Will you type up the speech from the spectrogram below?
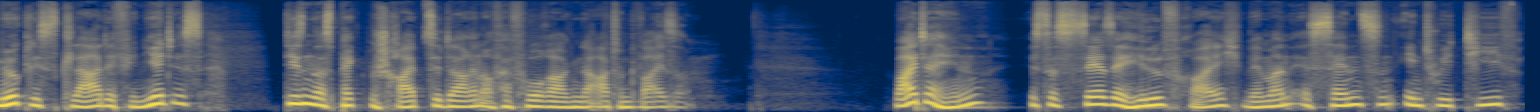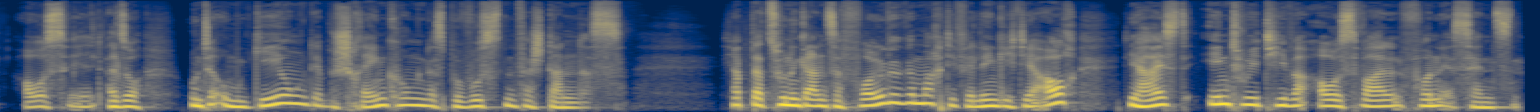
möglichst klar definiert ist, diesen Aspekt beschreibt sie darin auf hervorragende Art und Weise. Weiterhin ist es sehr, sehr hilfreich, wenn man Essenzen intuitiv auswählt, also unter Umgehung der Beschränkungen des bewussten Verstandes. Ich habe dazu eine ganze Folge gemacht, die verlinke ich dir auch, die heißt Intuitive Auswahl von Essenzen.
